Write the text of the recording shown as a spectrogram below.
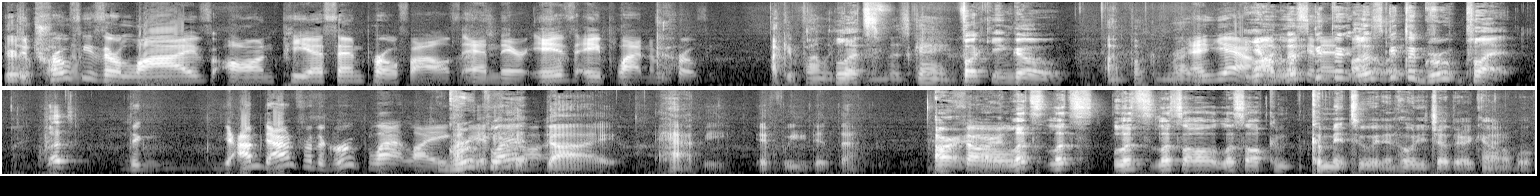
There's the a platinum? trophies are live on PSN profiles, and there is a platinum trophy. I can finally Let's- platinum this game. Fucking go. I'm fucking ready. And yeah, Yo, I'm let's get the at let's Finally. get the group plat. let's the. yeah, I'm down for the group plat. Like Group if plat? it's- could die happy if we did that. All right, So- all right. Let's let's let's let's all let's all com- commit to it and hold each other accountable.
